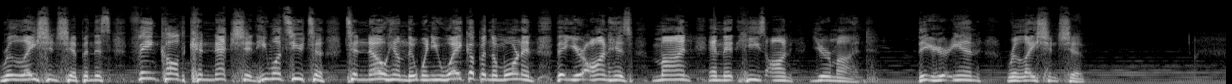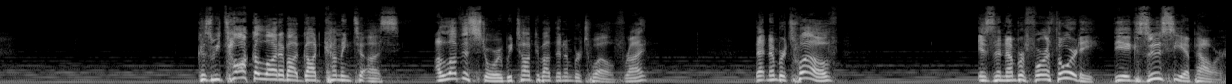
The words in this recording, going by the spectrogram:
relationship in this thing called connection. He wants you to, to know him that when you wake up in the morning, that you're on his mind and that he's on your mind. That you're in relationship. Because we talk a lot about God coming to us. I love this story. We talked about the number 12, right? That number 12 is the number for authority, the exousia power,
